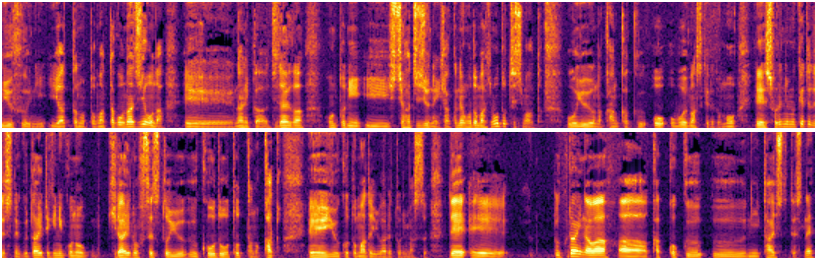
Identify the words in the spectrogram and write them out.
いうふうにやったのと全く同じようなえー、何か時代が本当に780年100年ほど巻き戻ってしまうというような感覚を覚えますけれども、えー、それに向けてですね具体的にこの嫌いの不説という行動を取ったのかということまで言われております。で、えーウクライナは各国に対してですね、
